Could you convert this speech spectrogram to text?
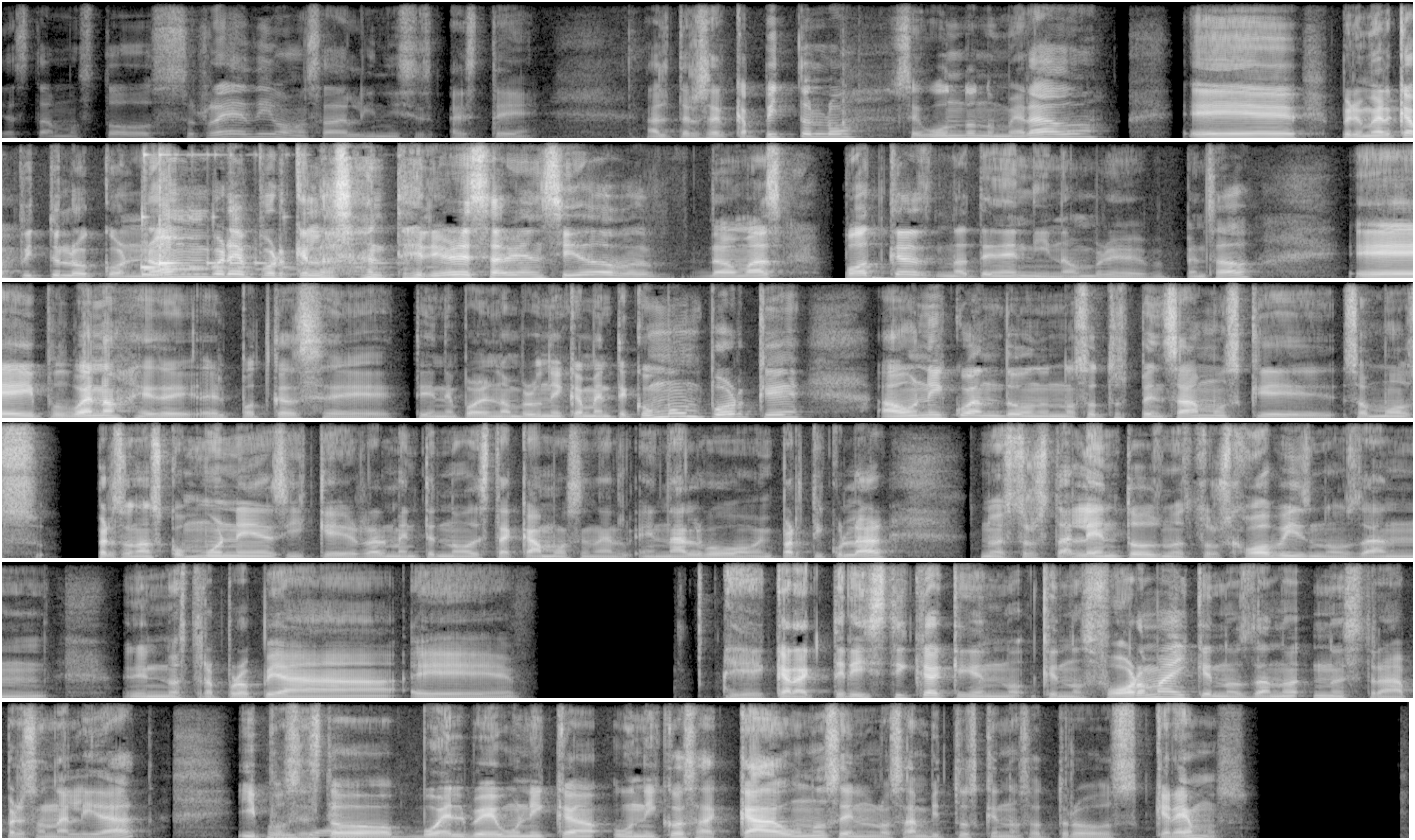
Ya estamos todos ready. Vamos a dar inicio a este, al tercer capítulo, segundo numerado. Eh, primer capítulo con nombre, porque los anteriores habían sido nomás podcast, no tenían ni nombre pensado. Eh, y pues bueno, el podcast tiene por el nombre únicamente común porque aun y cuando nosotros pensamos que somos personas comunes y que realmente no destacamos en, en algo en particular, nuestros talentos, nuestros hobbies nos dan eh, nuestra propia eh, eh, característica que, que, nos forma y que nos da nuestra personalidad. Y pues esto vuelve única, únicos a cada uno en los ámbitos que nosotros queremos.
